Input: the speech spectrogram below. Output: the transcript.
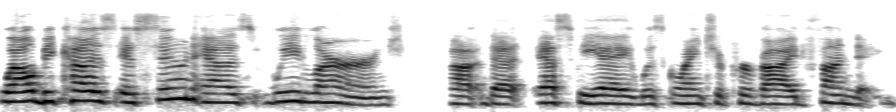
well, because as soon as we learned uh, that SBA was going to provide funding,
